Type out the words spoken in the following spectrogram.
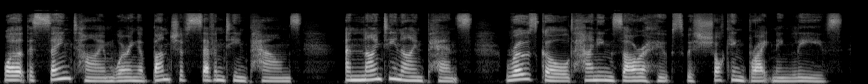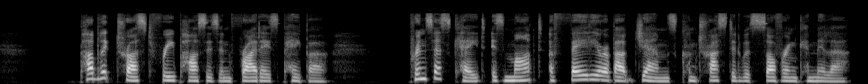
while at the same time wearing a bunch of 17 pounds and 99 pence rose gold hanging Zara hoops with shocking brightening leaves. Public trust free passes in Friday's paper. Princess Kate is marked a failure about gems contrasted with Sovereign Camilla.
